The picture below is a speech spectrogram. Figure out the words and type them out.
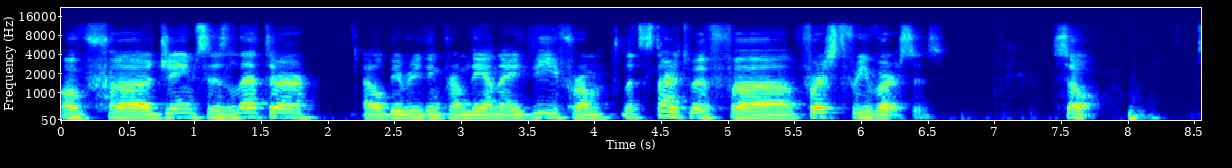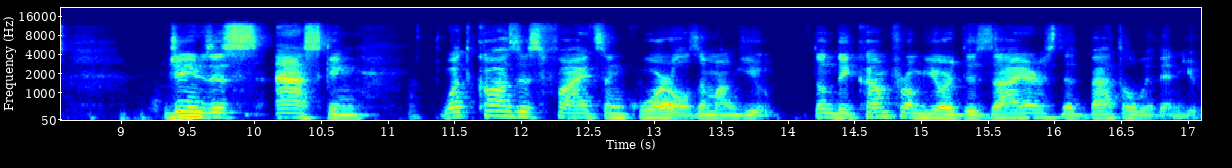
of uh, James's letter. I'll be reading from the NIV. From let's start with first three verses. So James is asking, what causes fights and quarrels among you? Don't they come from your desires that battle within you?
